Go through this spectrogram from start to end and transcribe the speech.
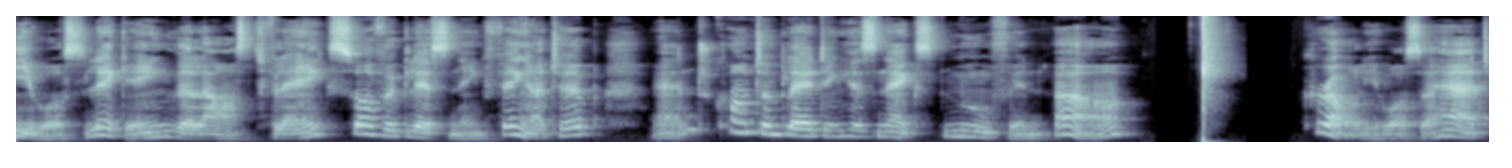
He was licking the last flakes of a glistening fingertip and contemplating his next move in awe. Crowley was ahead,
